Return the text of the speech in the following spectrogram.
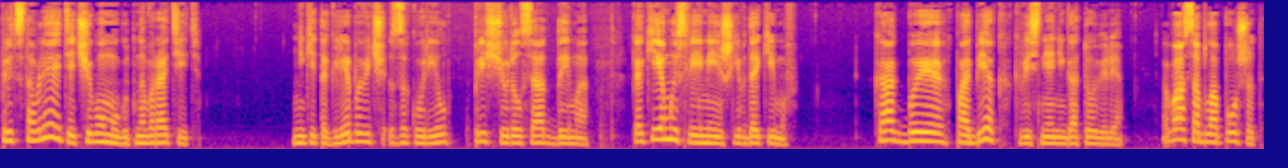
Представляете, чего могут наворотить? Никита Глебович закурил, прищурился от дыма. «Какие мысли имеешь, Евдокимов?» «Как бы побег к весне не готовили. Вас облапошат,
